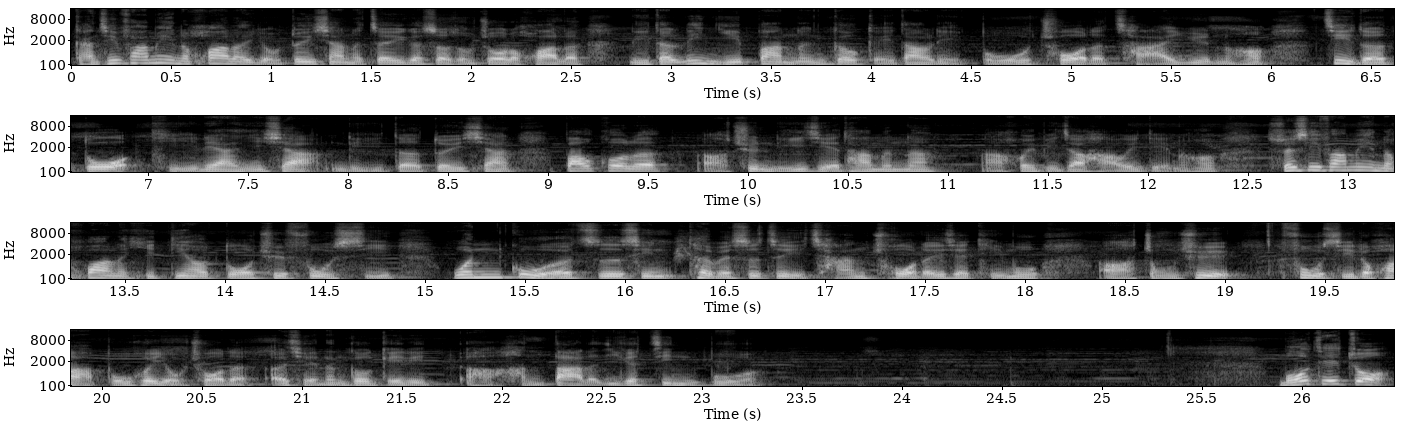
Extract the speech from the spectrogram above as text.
感情方面的话呢，有对象的这一个射手座的话呢，你的另一半能够给到你不错的财运哈。记得多体谅一下你的对象，包括呢啊，去理解他们呢啊，会比较好一点的哈。学习方面的话呢，一定要多去复习，温故而知新，特别是自己常错的一些题目啊，总去复习的话，不会有错的，而且能够给你啊很大的一个进步哦。摩羯座。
